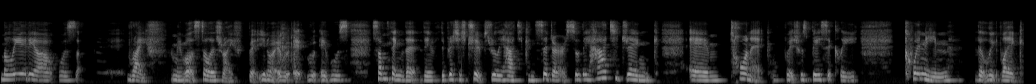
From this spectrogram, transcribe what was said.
malaria was rife. I mean, well, it still is rife, but you know, it, it, it was something that the, the British troops really had to consider. So they had to drink um, tonic, which was basically quinine that looked like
